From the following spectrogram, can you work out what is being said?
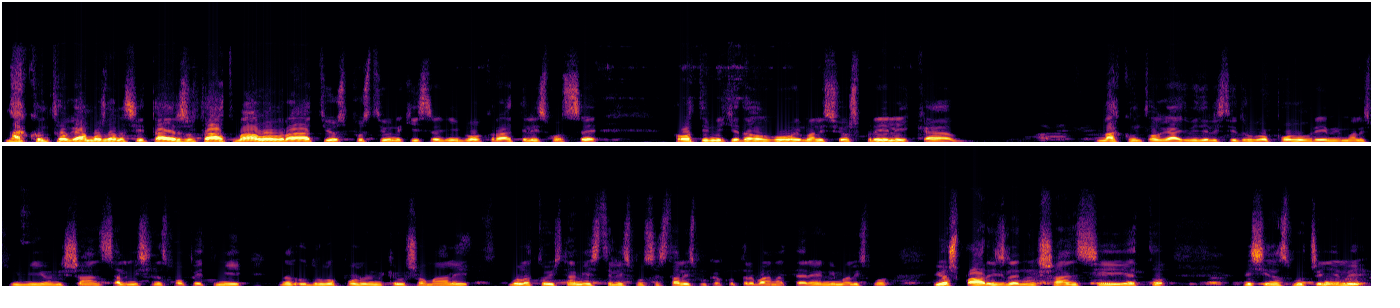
Nakon toga možda nas je taj rezultat malo vratio, spustio neki srednji blok, vratili smo se, protivnik je dao gol, imali su još prilika, nakon toga vidjeli ste i drugo poluvrijeme, imali smo i mi i oni šanse, ali mislim da smo opet mi u drugo poluvrijeme kad je ušao mali Bulatović, namjestili smo se, stali smo kako treba na teren, imali smo još par izglednih šansi i eto, mislim da smo učinili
